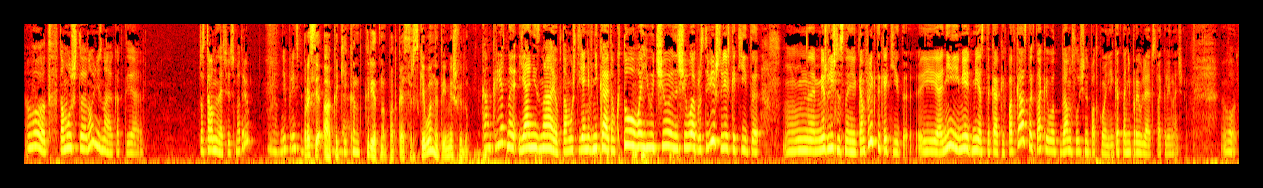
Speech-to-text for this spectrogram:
Вот, потому что, ну, не знаю, как-то я со стороны на все это смотрю. Ну, мне, в принципе... Прости, а какие да. конкретно подкастерские войны ты имеешь в виду? Конкретно я не знаю, потому что я не вникаю, там, кто воюет, что, из-за чего. Я просто вижу, что есть какие-то межличностные конфликты какие-то, и они имеют место как и в подкастах, так и вот в данном случае на подконе, и как-то они проявляются так или иначе. Вот.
